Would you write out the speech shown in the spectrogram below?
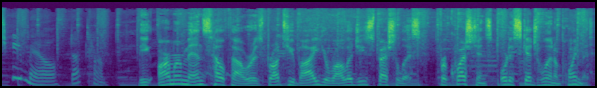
gmail.com. The Armor Men's Health Hour is brought to you by Urology Specialists. For questions or to schedule an appointment,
